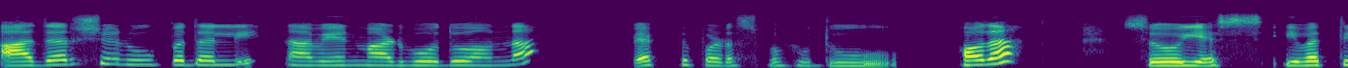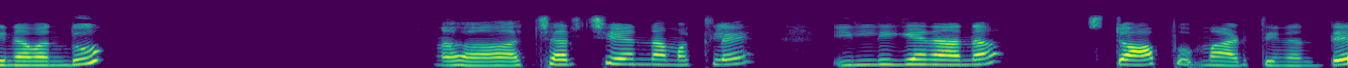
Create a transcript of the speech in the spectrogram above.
ಆದರ್ಶ ರೂಪದಲ್ಲಿ ನಾವೇನ್ ಮಾಡ್ಬೋದು ಅವನ್ನ ವ್ಯಕ್ತಪಡಿಸಬಹುದು. ಹೌದಾ? So, yes. ಇವತ್ತಿನ ಒಂದು ಚರ್ಚೆಯನ್ನ ಮಕ್ಳೇ, ಇಲ್ಲಿಗೆ ನಾನು ಸ್ಟಾಪ್ ಮಾಡ್ತೀನಂತೆ.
